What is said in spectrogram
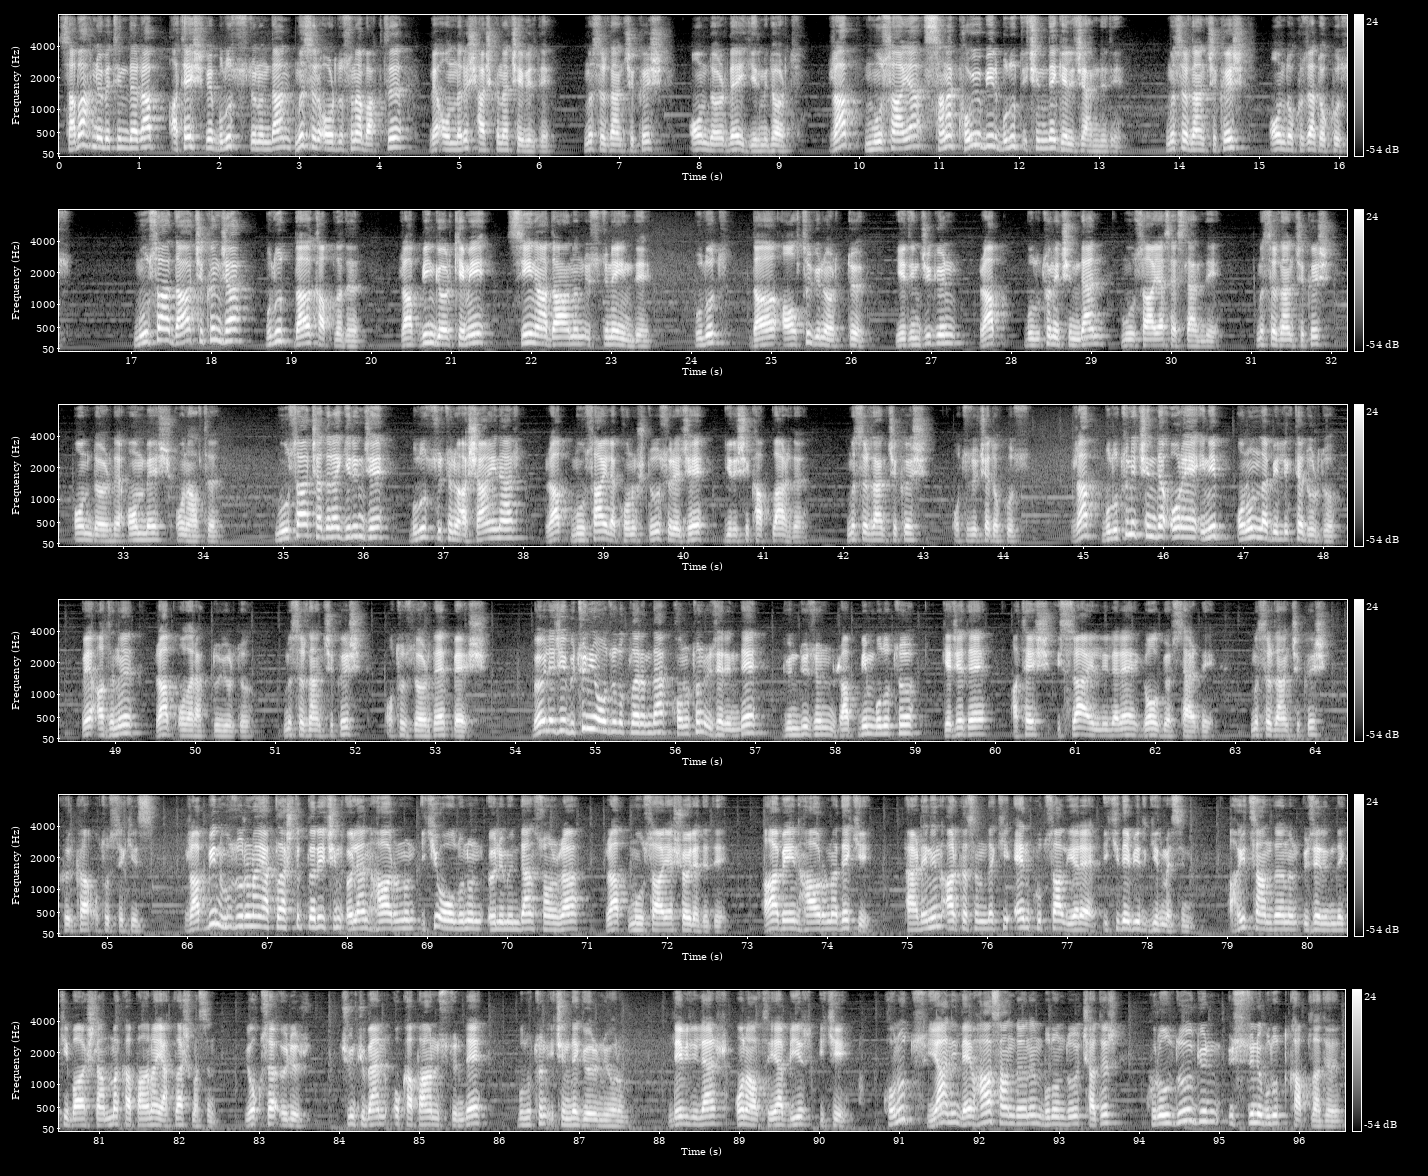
Sabah nöbetinde Rab ateş ve bulut sütunundan Mısır ordusuna baktı ve onları şaşkına çevirdi. Mısır'dan çıkış 14'e 24. Rab Musa'ya sana koyu bir bulut içinde geleceğim dedi. Mısır'dan çıkış 19'a 9. Musa dağa çıkınca bulut dağı kapladı. Rabbin görkemi Sina dağının üstüne indi. Bulut dağı altı gün örttü. Yedinci gün Rab bulutun içinden Musa'ya seslendi. Mısır'dan çıkış 14'e 15 16. Musa çadıra girince bulut sütünü aşağı iner, Rab Musa ile konuştuğu sürece girişi kaplardı. Mısır'dan çıkış 33'e 9. Rab bulutun içinde oraya inip onunla birlikte durdu ve adını Rab olarak duyurdu. Mısır'dan çıkış 34'e 5. Böylece bütün yolculuklarında konutun üzerinde gündüzün Rabbin bulutu, gece de ateş İsraillilere yol gösterdi. Mısır'dan çıkış 40'a 38. Rabbin huzuruna yaklaştıkları için ölen Harun'un iki oğlunun ölümünden sonra Rab Musa'ya şöyle dedi. Ağabeyin Harun'a de ki, perdenin arkasındaki en kutsal yere ikide bir girmesin. Ahit sandığının üzerindeki bağışlanma kapağına yaklaşmasın. Yoksa ölür. Çünkü ben o kapağın üstünde bulutun içinde görünüyorum. Levliler 16'ya 1 2. Konut yani levha sandığının bulunduğu çadır kurulduğu gün üstünü bulut kapladı.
